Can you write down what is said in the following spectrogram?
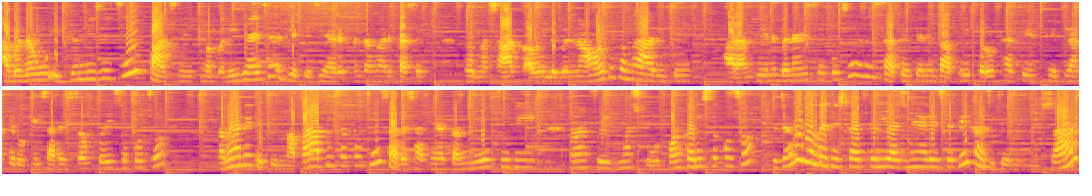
આ બનાવવું એકદમ ઈઝી છે. પાંચ મિનિટમાં બની જાય છે. એટલે કે જ્યારે પણ તમારી પાસે ઘરમાં શાક અવેલેબલ ના હોય તો તમે આ રીતે આરામથી એને બનાવી શકો છો અને સાથે તેને ભાખરી, પરોઠા કે થેપલા કે રોટલી સાથે સર્વ કરી શકો છો. તમે આને ટિફિનમાં પણ આપી શકો છો. સાથે સાથે આ ત્રણ દિવસ સુધી ફ્રીજમાં સ્ટોર પણ કરી શકો છો. તો ચાલો જલ્દીથી સ્ટાર્ટ કરીએ આજની આ રેસીપી કાજુ શાક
